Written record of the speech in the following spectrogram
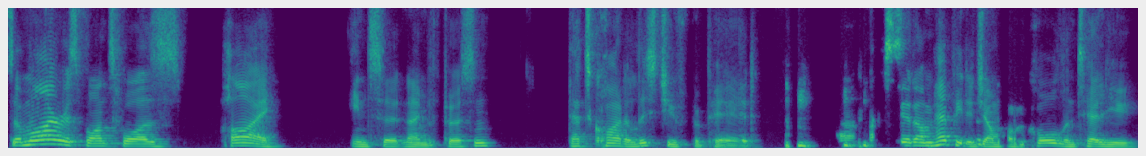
So my response was, "Hi, insert name of person. that's quite a list you've prepared. uh, I said, I'm happy to jump on a call and tell you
